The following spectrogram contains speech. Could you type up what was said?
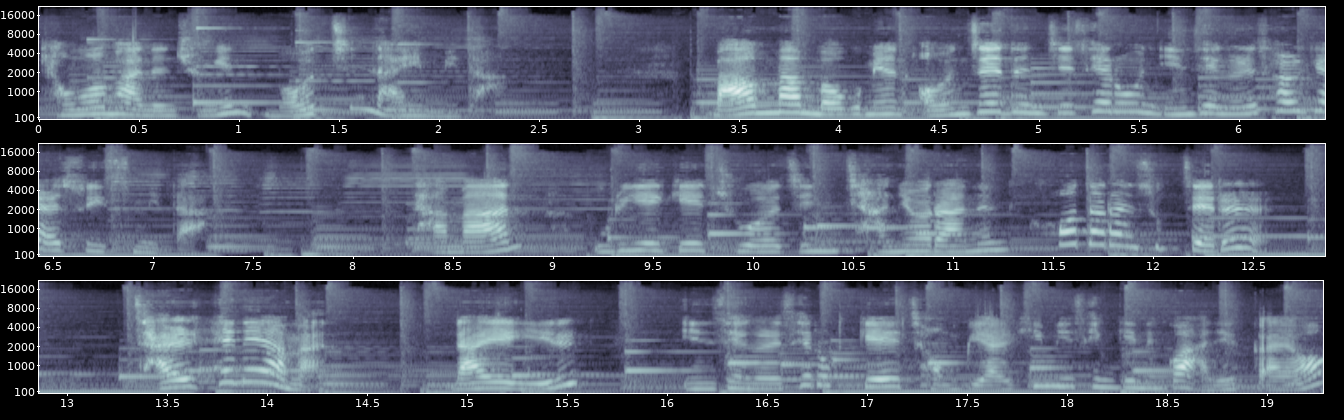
경험하는 중인 멋진 나이입니다. 마음만 먹으면 언제든지 새로운 인생을 설계할 수 있습니다. 다만 우리에게 주어진 자녀라는 커다란 숙제를 잘 해내야만 나의 일, 인생을 새롭게 정비할 힘이 생기는 거 아닐까요?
